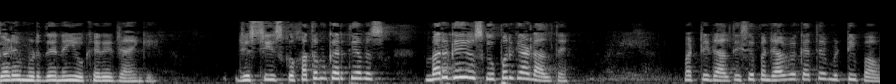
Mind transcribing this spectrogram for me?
گڑے مردے نہیں اکھیرے جائیں گے۔ جس چیز کو ختم کرتی ہے، بس مر گئی، اس کے اوپر کیا ڈالتے مٹی ڈالتی۔ اسے پنجابی میں کہتے ہیں مٹی پاؤ۔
